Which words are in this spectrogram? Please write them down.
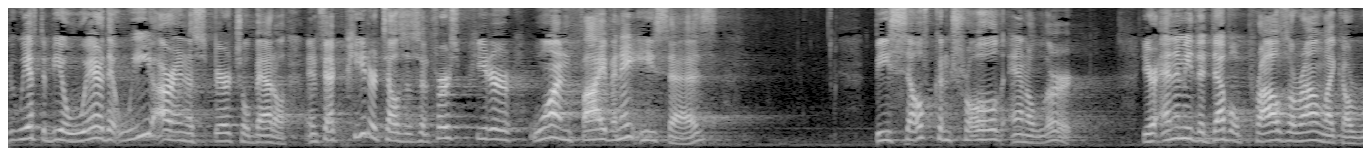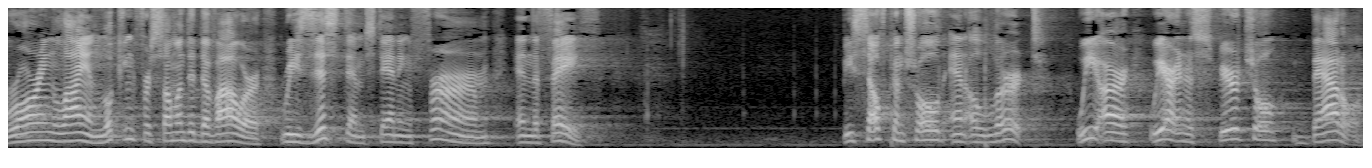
we have to be aware that we are in a spiritual battle. In fact, Peter tells us in 1 Peter 1 5 and 8, he says, Be self controlled and alert. Your enemy, the devil, prowls around like a roaring lion looking for someone to devour. Resist him, standing firm in the faith. Be self controlled and alert. We are, we are in a spiritual battle.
